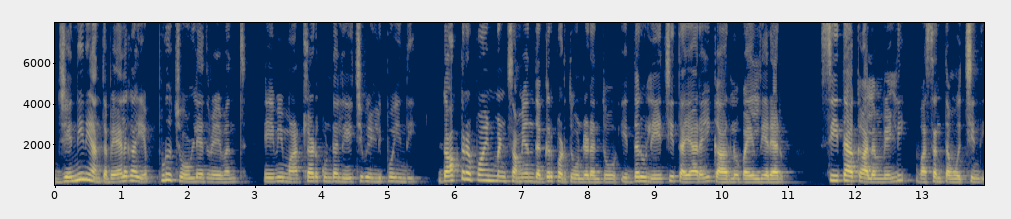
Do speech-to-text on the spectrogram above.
జెన్నీని అంత బేలగా ఎప్పుడూ చూడలేదు రేవంత్. ఏమీ మాట్లాడకుండా లేచి వెళ్ళిపోయింది. డాక్టర్ అపాయింట్మెంట్ సమయం దగ్గర పడుతూ ఉండడంతో ఇద్దరూ లేచి తయారై కారులో బయలుదేరారు. శీతాకాలం వెళ్ళి వసంతం వచ్చింది.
